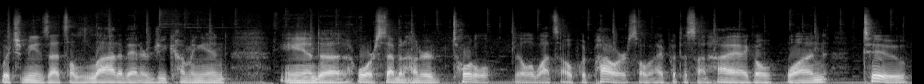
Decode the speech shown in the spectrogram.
which means that's a lot of energy coming in and uh, or 700 total milliwatts output power. So when I put this on high, I go one, two,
